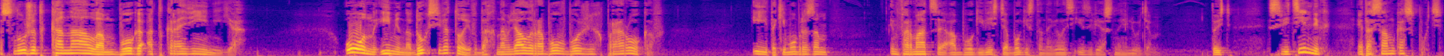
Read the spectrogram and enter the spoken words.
служит каналом Бога откровения. Он, именно Дух Святой, вдохновлял рабов Божьих пророков. И таким образом информация о Боге, весть о Боге становилась известной людям. То есть светильник – это сам Господь.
